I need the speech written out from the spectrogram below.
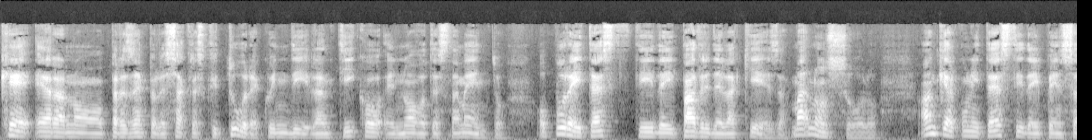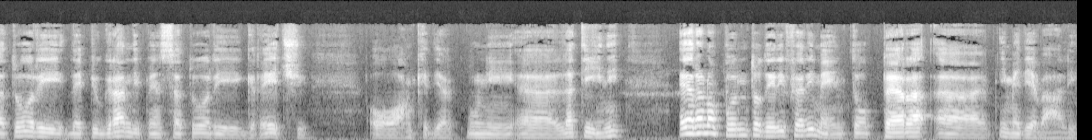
che erano per esempio le sacre scritture, quindi l'Antico e il Nuovo Testamento, oppure i testi dei padri della Chiesa, ma non solo, anche alcuni testi dei pensatori, dei più grandi pensatori greci o anche di alcuni eh, latini, erano punto di riferimento per eh, i medievali.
